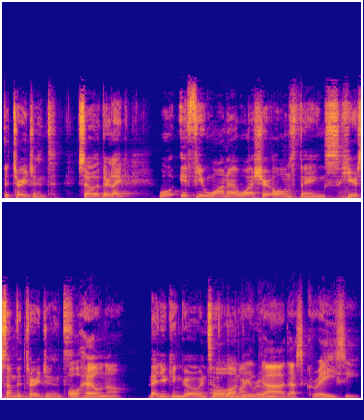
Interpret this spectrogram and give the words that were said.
detergent. So they're like, well, if you wanna wash your own things, here's some detergent Oh, hell no. that you can go into the Oh, laundry my room. God, that's crazy.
